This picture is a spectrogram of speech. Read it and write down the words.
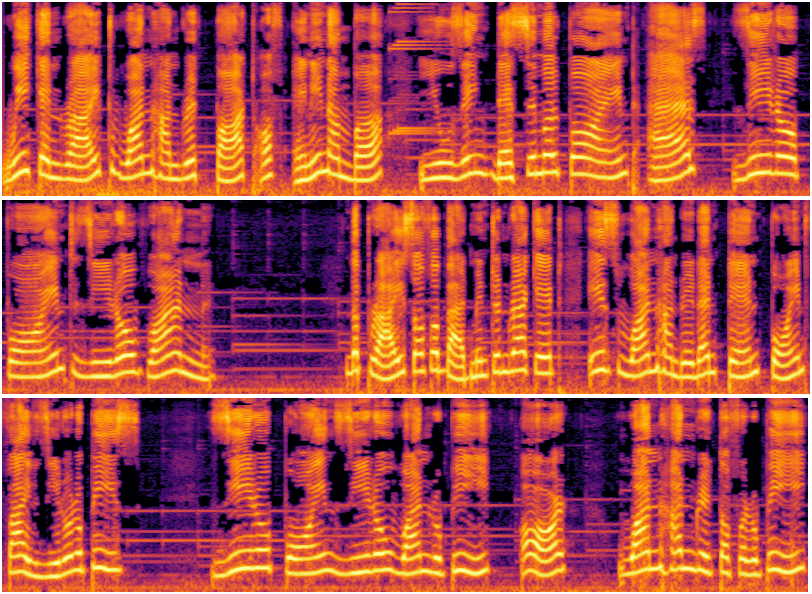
We can write 1 hundredth part of any number using decimal point as 0.01. The price of a badminton racket is 110.50 rupees. 0.01 rupee or 1 hundredth of a rupee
